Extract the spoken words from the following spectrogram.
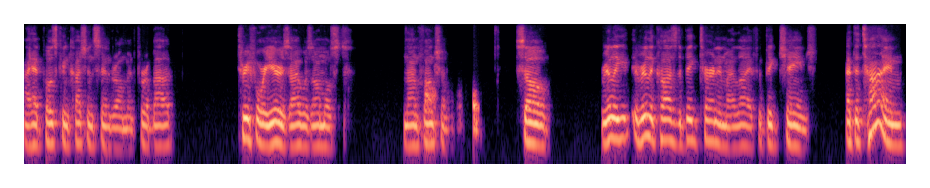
I had post concussion syndrome, and for about three four years, I was almost non-functional. So, really, it really caused a big turn in my life, a big change. At the time,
